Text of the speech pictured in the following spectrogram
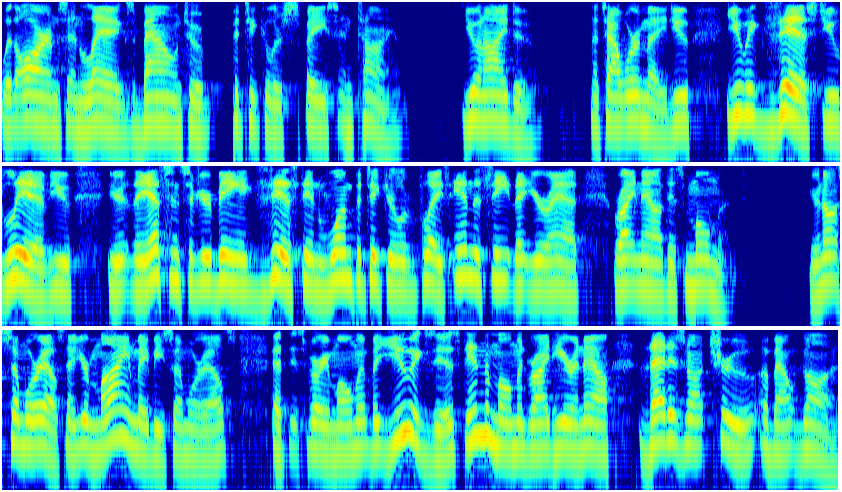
with arms and legs bound to a particular space and time. You and I do. That's how we're made. You, you exist, you live, you, the essence of your being exists in one particular place, in the seat that you're at right now at this moment. You're not somewhere else. Now, your mind may be somewhere else at this very moment, but you exist in the moment right here and now. That is not true about God.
